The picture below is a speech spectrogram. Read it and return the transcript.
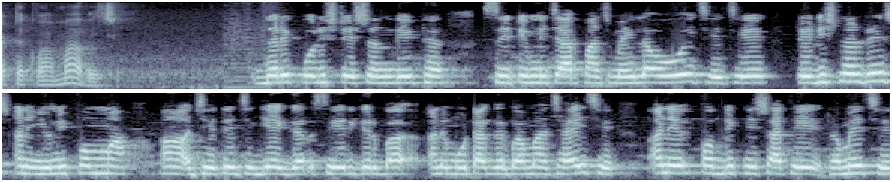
અટકવામાં આવે છે. દરેક પોલીસ સ્ટેશન દીઠ સી ટીમની ચાર પાંચ મહિલાઓ હોય છે, જે ટ્રેડિશનલ ડ્રેસ અને યુનિફોર્મમાં જે તે જગ્યાએ શેર ગરબા અને મોટા ગરબામાં જાય છે અને પબ્લિકની સાથે રમે છે.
